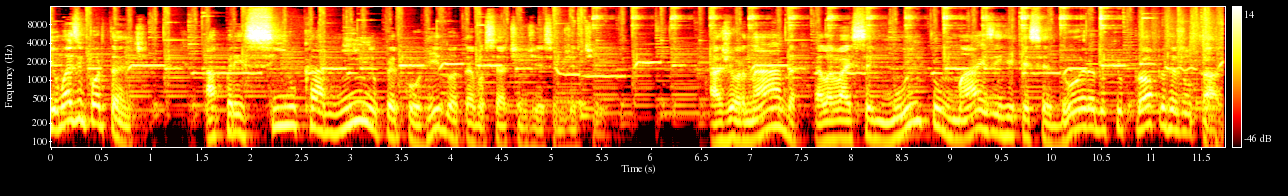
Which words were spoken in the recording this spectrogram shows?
E o mais importante, aprecie o caminho percorrido até você atingir esse objetivo. A jornada ela vai ser muito mais enriquecedora do que o próprio resultado,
